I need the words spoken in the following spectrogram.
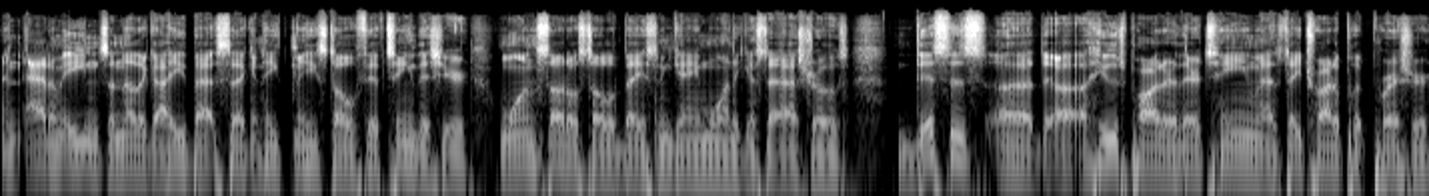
And Adam Eaton's another guy. He's bat second. He he stole 15 this year. Juan Soto stole a base in game one against the Astros. This is uh, a huge part of their team as they try to put pressure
